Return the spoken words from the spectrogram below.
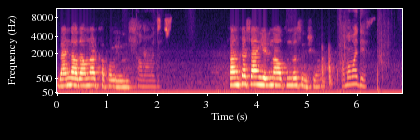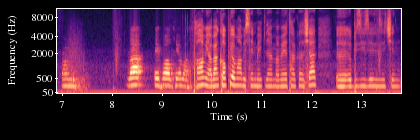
Bende adamlar kapalıymış. Tamam hadi. Kanka sen yerin altındasın şu an. Tamam hadi. Tamam bit. La F6'ya bas. Tamam ya ben kapıyorum abi seni bekleyemem. Evet arkadaşlar e, bizi izlediğiniz için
